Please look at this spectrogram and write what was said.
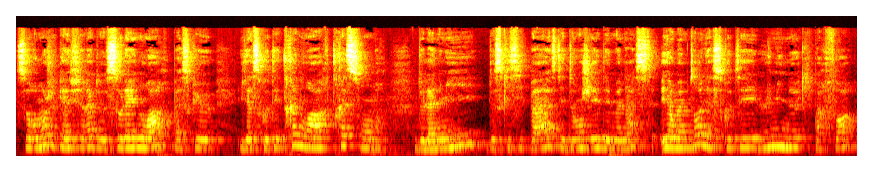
ce roman je le qualifierais de soleil noir parce que il y a ce côté très noir, très sombre de la nuit, de ce qui s'y passe, des dangers, des menaces et en même temps il y a ce côté lumineux qui parfois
